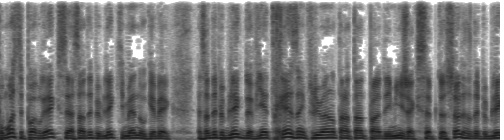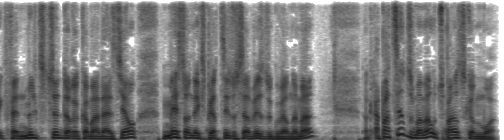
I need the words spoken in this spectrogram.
Pour moi, c'est pas vrai que c'est la santé publique qui mène au Québec. La santé publique devient très influente en temps de pandémie. J'accepte ça. La santé publique fait une multitude de recommandations, met son expertise au service du gouvernement. Donc, à partir du moment où tu penses comme moi,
